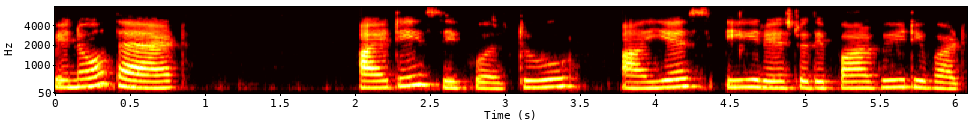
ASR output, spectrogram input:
We know that ID is equal to IS e raised to the power V divided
